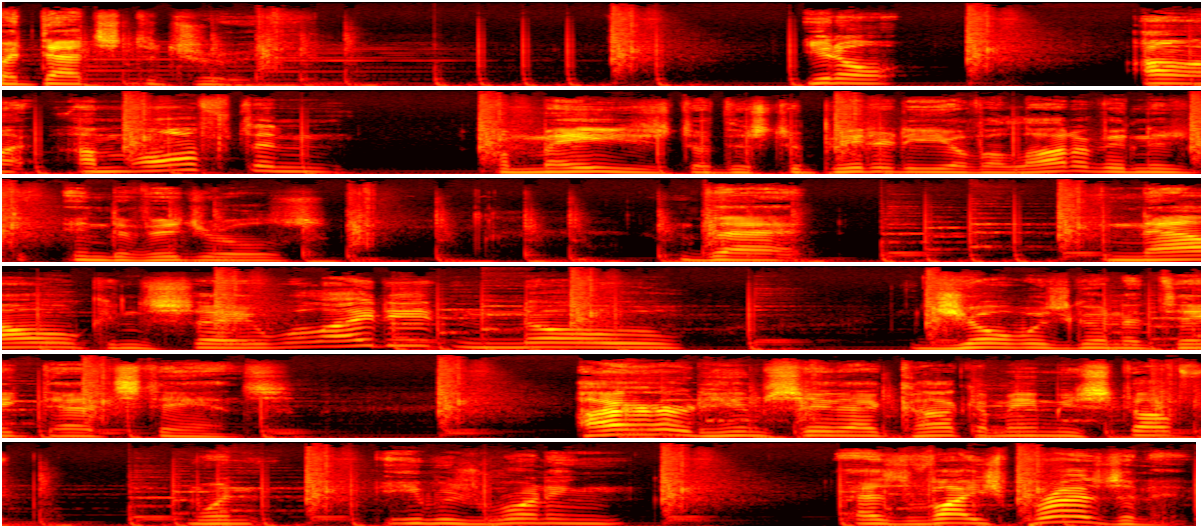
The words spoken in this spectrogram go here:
But that's the truth. You know, uh, I'm often amazed of the stupidity of a lot of in- individuals that now can say, well, I didn't know Joe was going to take that stance. I heard him say that cockamamie stuff when he was running as vice president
